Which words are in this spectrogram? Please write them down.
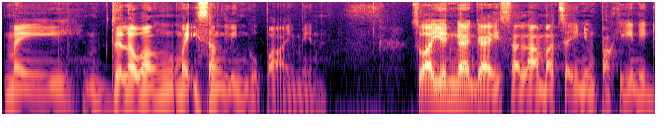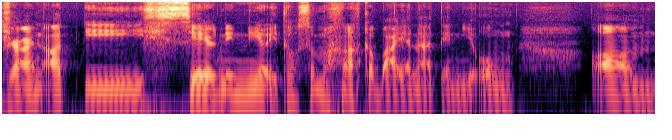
may dalawang may isang linggo pa I mean. So ayun nga guys, salamat sa inyong pakinig diyan at i-share ninyo ito sa mga kabayan natin yung um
